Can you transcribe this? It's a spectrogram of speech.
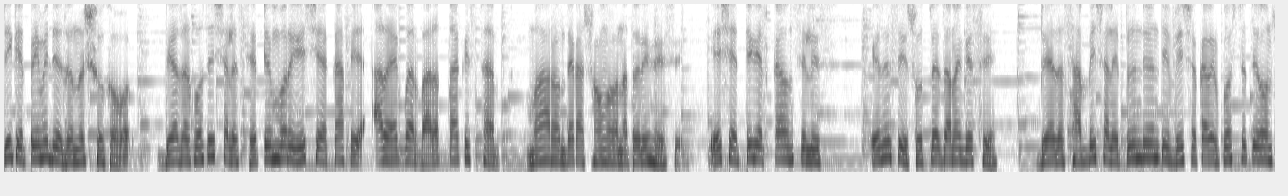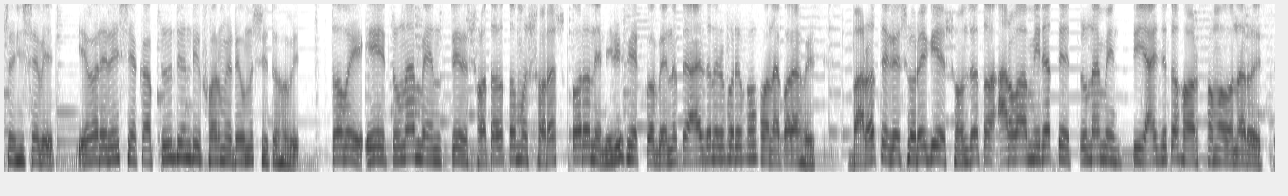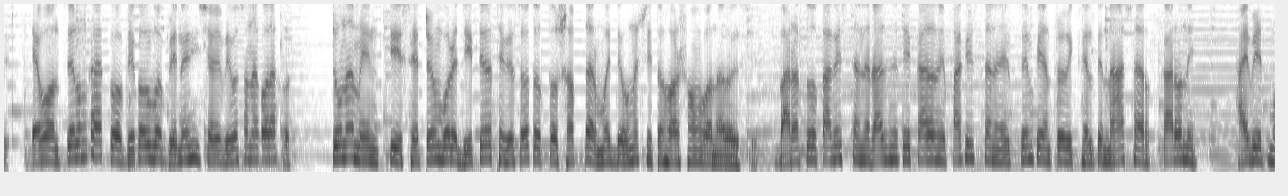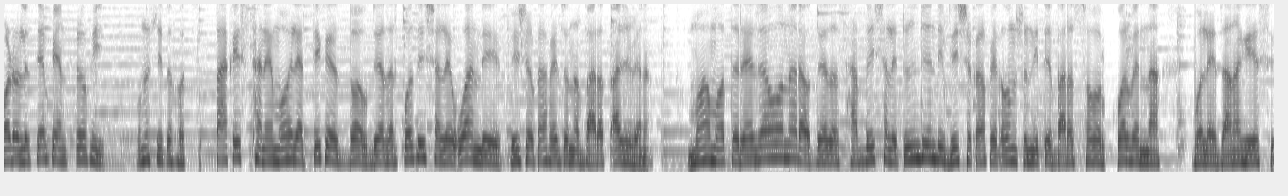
Cricket প্রেমীদের জন্য সুখবর। দুই হাজার পঁচিশ সালের সেপ্টেম্বরে এশিয়া কাপে আরও একবার ভারত পাকিস্তান মহারণ দেখার সম্ভাবনা তৈরি হয়েছে। এশিয়া ক্রিকেট কাউন্সিল এসএসসি সূত্রে জানা গেছে, দুই হাজার ছাব্বিশ সালে টোয়েন্টি টোয়েন্টি বিশ্বকাপের প্রস্তুতি অংশ হিসেবে এবারের এশিয়া কাপ টোয়েন্টি টোয়েন্টি ফরম্যাটে অনুষ্ঠিত হবে। তবে এই টুর্নামেন্টের সতেরোতম সংস্করণে নিরপেক্ষ ভেন্যুতে আয়োজনের পরিকল্পনা করা হয়েছে। ভারত থেকে সরে গিয়ে সংযত আরব আমিরাতে টুর্নামেন্টটি আয়োজিত হওয়ার সম্ভাবনা রয়েছে এবং শ্রীলঙ্কাকে বিকল্প ভেন্যু হিসেবে বিবেচনা করা হচ্ছে। টুর্নামেন্টটি সেপ্টেম্বরের দ্বিতীয় থেকে চতুর্থ সপ্তাহের মধ্যে অনুষ্ঠিত হওয়ার সম্ভাবনা রয়েছে। ভারত ও পাকিস্তানের রাজনৈতিক কারণে পাকিস্তানের চ্যাম্পিয়ন ট্রফি খেলতে না আসার কারণে হাইব্রিড মডেলের চ্যাম্পিয়ন ট্রফি অনুষ্ঠিত হচ্ছে। পাকিস্তানের মহিলা ক্রিকেট দল দুই হাজার পঁচিশ সালে ওয়ান ডে বিশ্বকাপের জন্য ভারত আসবে না। মোহাম্মদ রেজাওয়ানারাও দুই হাজার ছাব্বিশ সালে টোয়েন্টি টোয়েন্টি বিশ্বকাপের অংশ নিতে ভারত সফর করবেন না বলে জানা গিয়েছে।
